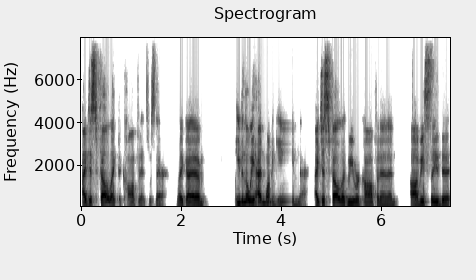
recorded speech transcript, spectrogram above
I just felt like the confidence was there. Like I, um, even though we hadn't won a game there, I just felt like we were confident. And obviously the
